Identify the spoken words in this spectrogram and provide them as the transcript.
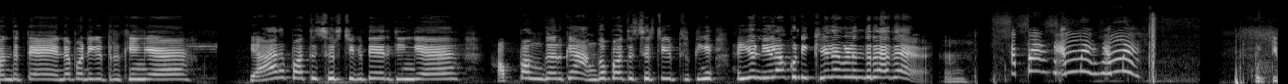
வந்துட்டேன். என்ன பண்ணிக்கிட்டு இருக்கீங்க? யாரை பார்த்து சிரிச்சுக்கிட்டே இருக்கீங்க? அப்பா அங்க இருக்கேன் அங்க பார்த்து சிரிச்சுக்கிட்டு இருக்கீங்க. ஐயோ நிலா குட்டி கீழே விழுந்துடாத அப்பா அம்மா அம்மா. குட்டி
